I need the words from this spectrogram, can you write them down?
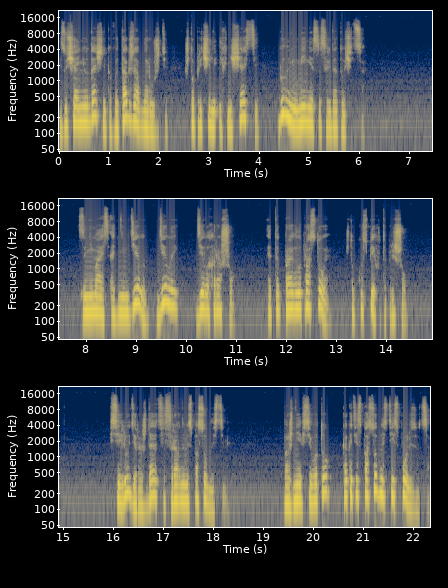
Изучая неудачников, вы также обнаружите, что причины их несчастья – было неумение сосредоточиться. Занимаясь одним делом, делай дело хорошо. Это правило простое, чтобы к успеху ты пришел. Все люди рождаются с равными способностями. Важнее всего то, как эти способности используются.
